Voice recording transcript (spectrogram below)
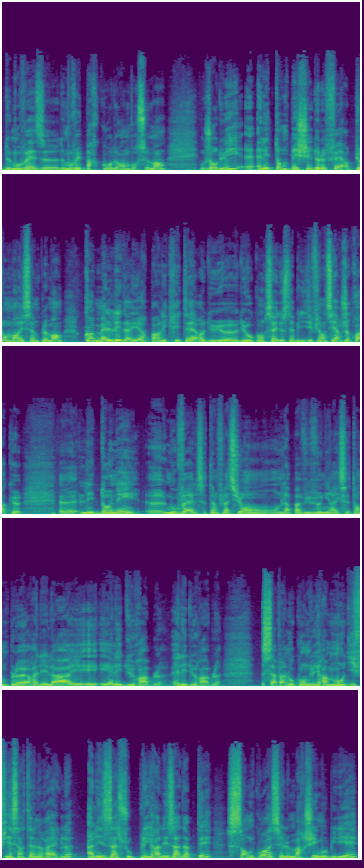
de, de mauvais parcours de remboursement. Aujourd'hui, elle est empêchée de le faire purement et simplement, comme elle l'est d'ailleurs par les critères du, euh, Haut Conseil de stabilité financière. Je crois que les données nouvelles, cette inflation, on ne l'a pas vu venir avec cette ampleur, elle est là et, et, elle est durable. Elle est durable. Ça va nous conduire à modifier certaines règles, à les assouplir, à les adapter, sans quoi c'est le marché immobilier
